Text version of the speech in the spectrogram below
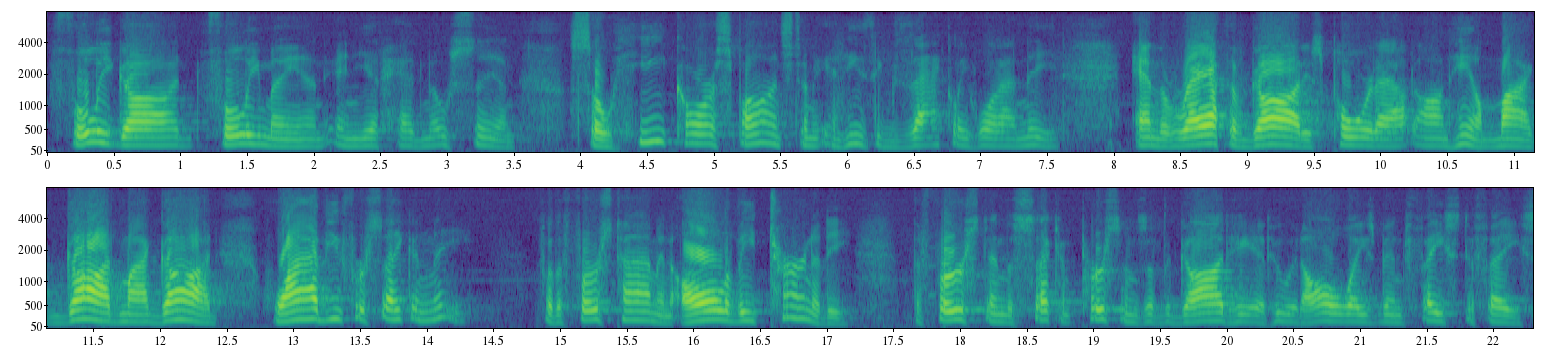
fully God, fully man, and yet had no sin. So he corresponds to me, and he's exactly what I need. And the wrath of God is poured out on him. My God, my God, why have you forsaken me? For the first time in all of eternity, the first and the second persons of the Godhead who had always been face to face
